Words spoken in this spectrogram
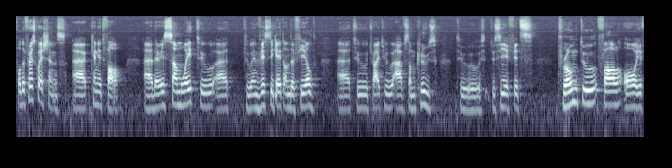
For the first questions, uh, can it fall? Uh, there is some way to, uh, to investigate on the field to try to have some clues to, to see if it's prone to fall or if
